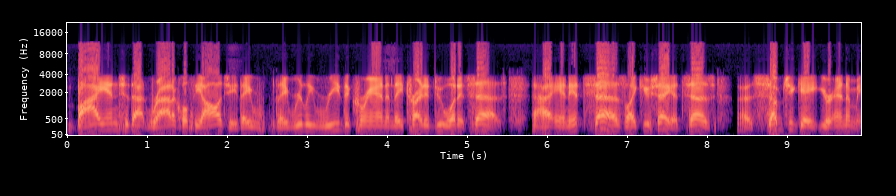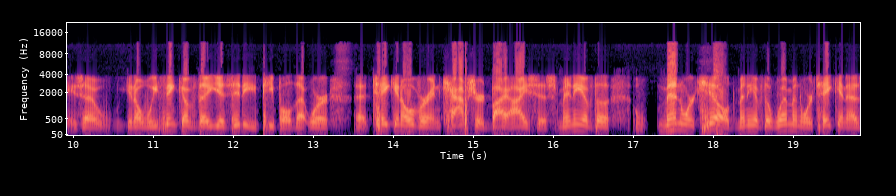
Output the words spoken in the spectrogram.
buy into that radical theology. They they really read the Quran and they try to do what it says. Uh, and it says, like you say, it says uh, subjugate your enemies. Uh, you know, we think of the Yazidi people that were uh, taken over and captured by ISIS. Many of the men were killed. Many of the women were taken as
